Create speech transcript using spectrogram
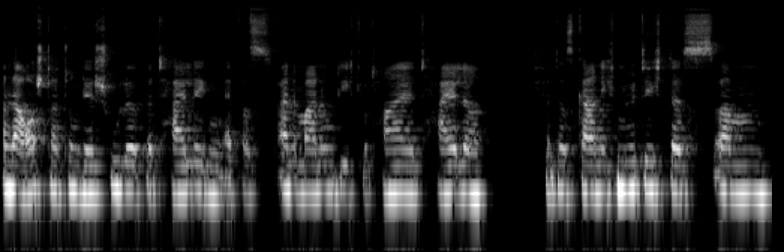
an der Ausstattung der Schule beteiligen. Etwas, eine Meinung, die ich total teile. Ich finde das gar nicht nötig, dass ähm,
